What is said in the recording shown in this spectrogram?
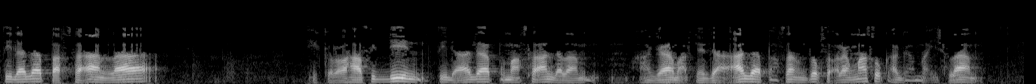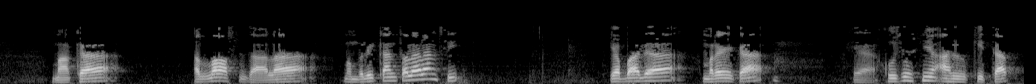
tidak ada paksaan lah ikrah fiddin, tidak ada pemaksaan dalam agama, tidak ada paksaan untuk seorang masuk agama Islam. Maka Allah SWT memberikan toleransi kepada mereka ya khususnya ahlu kitab.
